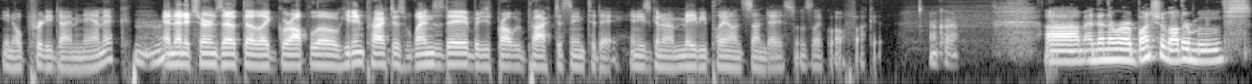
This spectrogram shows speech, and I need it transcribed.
you know, pretty dynamic. Mhm. And then it turns out that like Garoppolo, he didn't practice Wednesday, but he's probably practicing today, and he's gonna maybe play on Sunday. So I was like, well, fuck it. Okay. Um, and then there were a bunch of other moves,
